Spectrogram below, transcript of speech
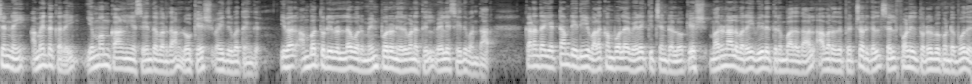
சென்னை அமைந்தக்கரை எம்எம் காலனியை சேர்ந்தவர்தான் லோகேஷ் வயது இருபத்தைந்து. இவர் அம்பத்தூரிலுள்ள ஒரு மென்பொருள் நிறுவனத்தில் வேலை செய்து வந்தார். கடந்த எட்டாம் தேதி வழக்கம் போல வேலைக்கு சென்ற லோகேஷ் மறுநாள் வரை வீடு திரும்பாததால் அவரது பெற்றோர்கள் செல்போனில் தொடர்பு கொண்டபோது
